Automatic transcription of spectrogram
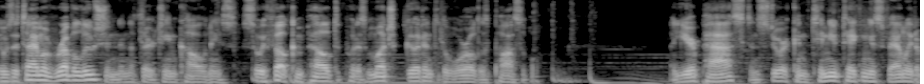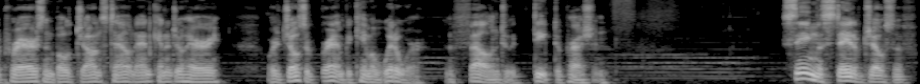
It was a time of revolution in the 13 colonies, so he felt compelled to put as much good into the world as possible. A year passed, and Stuart continued taking his family to prayers in both Johnstown and Canajoharie, where Joseph Brant became a widower and fell into a deep depression. Seeing the state of Joseph,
